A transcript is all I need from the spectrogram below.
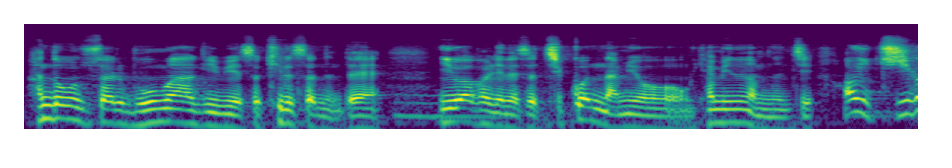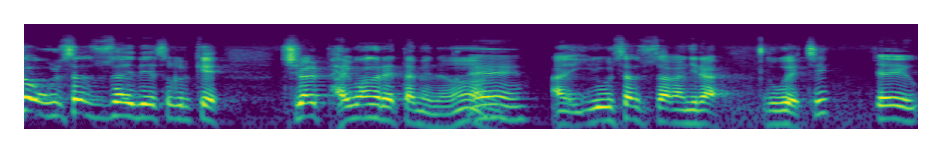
한동훈 수사를 무마하기 위해서 길을 썼는데 이와 관련해서 직권 남용 혐의는 없는지 아니 지가 울산 수사에 대해서 그렇게 지랄 발광을 했다면은 네. 아니 이 울산 수사가 아니라 누구였지? 저희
